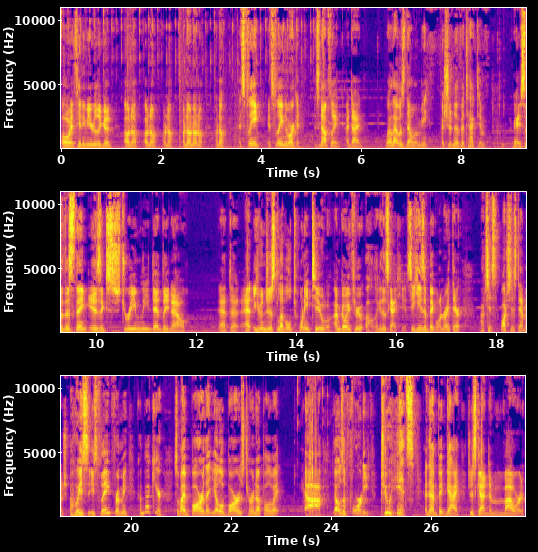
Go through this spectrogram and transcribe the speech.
Oh, it's hitting me really good. Oh no, oh no, oh no, oh no, no, no, oh no. It's fleeing. It's fleeing the market. It's not fleeing. I died. Well, that was dumb of me. I shouldn't have attacked him. Okay, so this thing is extremely deadly now. At, uh, at even just level 22. I'm going through... Oh, look at this guy. See, he's a big one right there. Watch this. Watch this damage. Oh, he's, he's fleeing from me. Come back here. So my bar, that yellow bar is turned up all the way. Ah, that was a 40. Two hits, and that big guy just got devoured.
